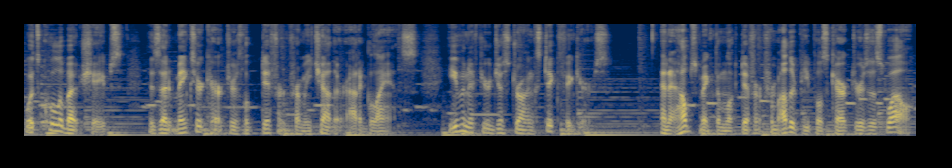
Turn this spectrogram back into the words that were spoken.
What's cool about shapes is that it makes your characters look different from each other at a glance, even if you're just drawing stick figures. And it helps make them look different from other people's characters as well,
